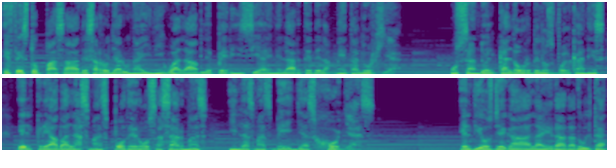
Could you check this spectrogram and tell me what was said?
Hefesto pasa a desarrollar una inigualable pericia en el arte de la metalurgia. Usando el calor de los volcanes, él creaba las más poderosas armas y las más bellas joyas el dios llega a la edad adulta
